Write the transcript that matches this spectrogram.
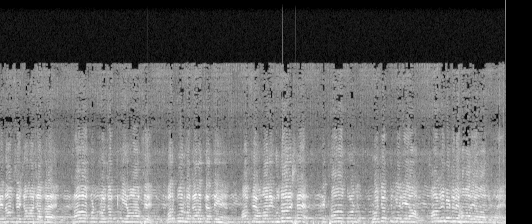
के नाम से जाना जाता है। खावा प्रोजेक्ट की हम आपसे भरपूर वकालत करते हैं। आपसे हमारी गुजारिश है कि खावा प्रोजेक्ट के लिए आप पार्लियामेंट में हमारी आवाज़ उठाएँ।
